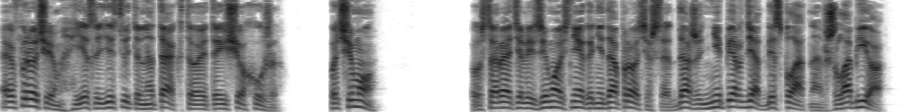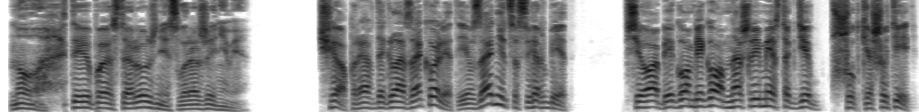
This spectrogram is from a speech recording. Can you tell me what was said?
Впрочем, если действительно так, то это еще хуже. Почему? У старателей зимой снега не допросишься, даже не пердят бесплатно, жлобье. Ну, ты поосторожнее с выражениями. Чё, правда глаза колет и в задницу свербит? Все, бегом-бегом, нашли место, где шутки шутить.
